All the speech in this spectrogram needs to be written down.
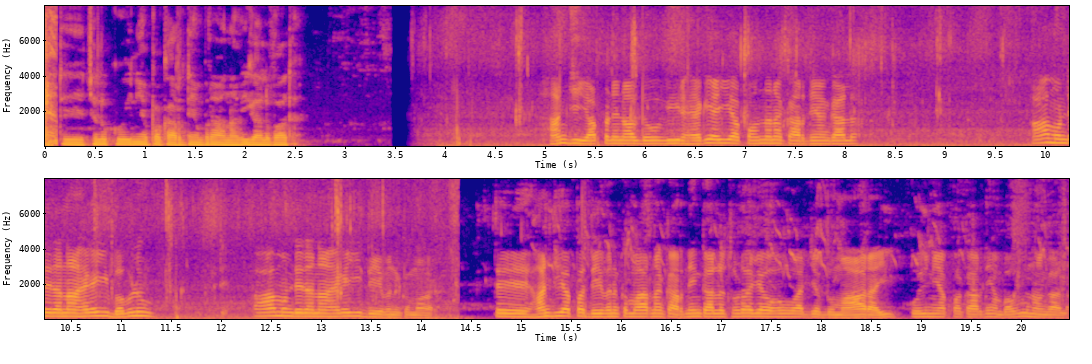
ਅਤੇ ਚਲੋ ਕੋਈ ਨਹੀਂ ਆਪਾਂ ਕਰਦੇ ਹਾਂ ਭਰਾ ਨਾਲ ਵੀ ਗੱਲਬਾਤ। ਹਾਂਜੀ, ਆਪਣੇ ਨਾਲ ਦੋ ਵੀਰ ਹੈਗੇ ਆ ਜੀ, ਆਪਾਂ ਉਹਨਾਂ ਨਾਲ ਕਰਦੇ ਹਾਂ ਗੱਲ। ਆਹ ਮੁੰਡੇ ਦਾ ਨਾਂ ਹੈਗਾ ਜੀ ਬਬਲੂ ਤੇ ਆਹ ਮੁੰਡੇ ਦਾ ਨਾਂ ਹੈਗਾ ਜੀ ਦੇਵਨ ਕੁਮਾਰ। ਤੇ ਹਾਂਜੀ ਆਪਾਂ ਦੇਵਨ ਕੁਮਾਰ ਨਾਲ ਕਰਦੇ ਗੱਲ ਥੋੜਾ ਜਿਹਾ ਉਹ ਅੱਜ ਬਿਮਾਰ ਆਈ ਕੋਈ ਨਹੀਂ ਆਪਾਂ ਕਰਦੇ ਹਾਂ ਬਾਬੂ ਨਾਲ ਗੱਲ।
